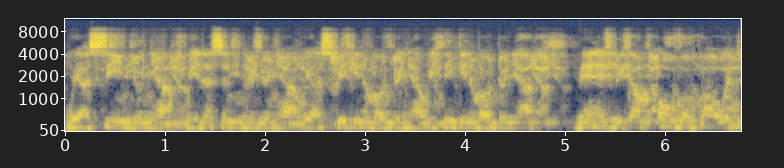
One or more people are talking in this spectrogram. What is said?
we are seeing dunya, we are listening to dunya, we are speaking about dunya, we are thinking about dunya, man has become overpowered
